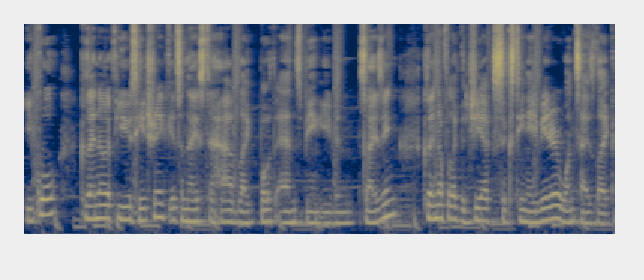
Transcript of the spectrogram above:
equal. Because I know if you use heat shrink it's nice to have like both ends being even sizing. Because I know for like the GX16 aviator one side's like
